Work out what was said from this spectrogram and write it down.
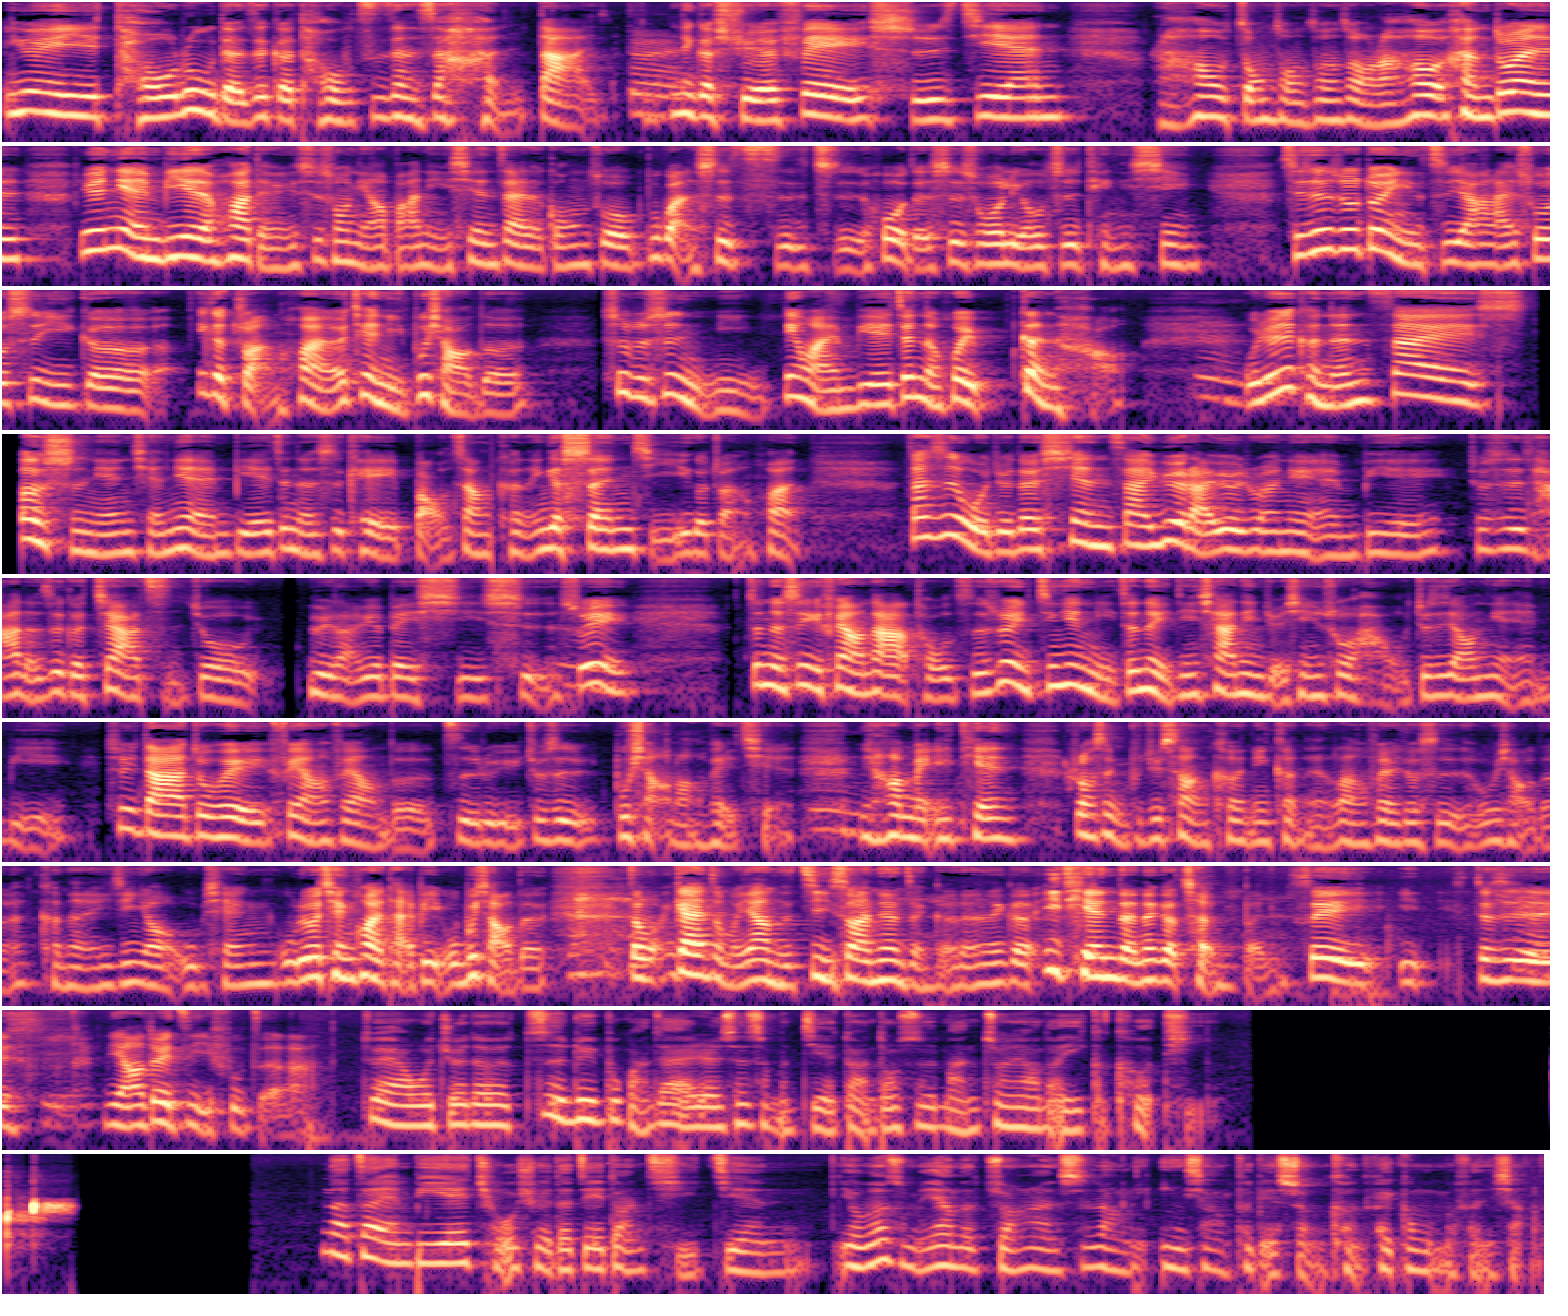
因为投入的这个投资真的是很大，对，那个学费、时间。然后种种种种，然后很多人因为念 MBA 的话，等于是说你要把你现在的工作，不管是辞职或者是说留职停薪，其实就对你的职涯来说是一个一个转换，而且你不晓得是不是你念完 MBA 真的会更好。嗯，我觉得可能在二十年前念 MBA 真的是可以保障可能一个升级一个转换，但是我觉得现在越来越多人念 MBA，就是它的这个价值就越来越被稀释，所以。真的是一个非常大的投资，所以今天你真的已经下定决心说好，我就是要念 MBA，所以大家就会非常非常的自律，就是不想浪费钱。然后每一天，若是你不去上课，你可能浪费就是我不晓得，可能已经有五千五六千块台币，我不晓得 怎么该怎么样子计算那整个的那个一天的那个成本。所以一就是你要对自己负责啦。对啊，我觉得自律不管在人生什么阶段都是蛮重要的一个课题。那在 MBA 求学的这段期间，有没有什么样的专案是让你印象特别深刻，可以跟我们分享的？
